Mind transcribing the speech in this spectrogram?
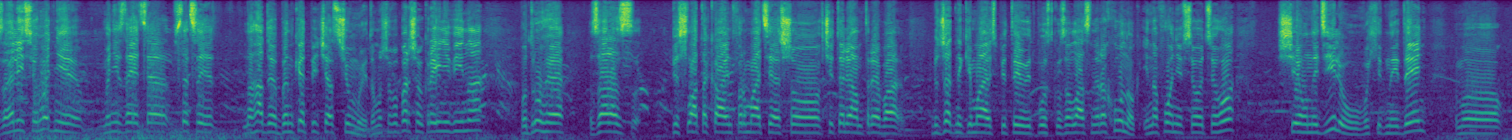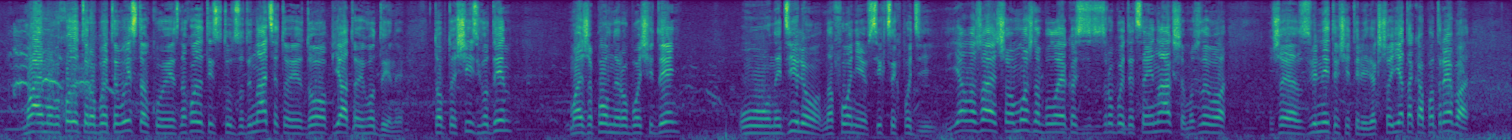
Взагалі сьогодні, мені здається, все це нагадує бенкет під час чуми. Тому що, по-перше, в Україні війна. По-друге, зараз пішла така інформація, що вчителям треба, бюджетники мають піти у відпустку за власний рахунок. І на фоні всього цього ще у неділю, у вихідний день, ми маємо виходити робити виставку і знаходитись тут з 11 до 5 години. Тобто 6 годин, майже повний робочий день у неділю на фоні всіх цих подій. Я вважаю, що можна було якось зробити це інакше, можливо, вже звільнити вчителів. Якщо є така потреба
